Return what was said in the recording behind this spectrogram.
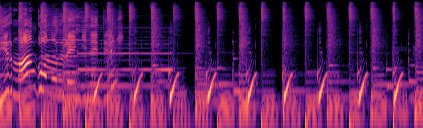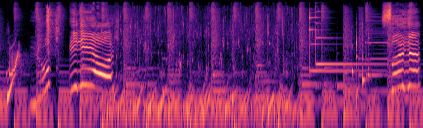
Bir mangonun rengi nedir? Luke biliyor. Sarı.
